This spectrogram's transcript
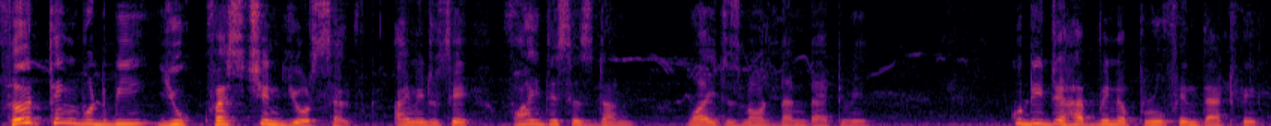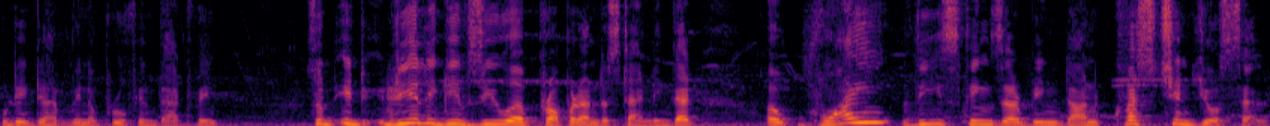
Third thing would be you question yourself. I mean to say why this is done, why it is not done that way. Could it have been a proof in that way? Could it have been a proof in that way? So it really gives you a proper understanding that uh, why these things are being done, question yourself.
